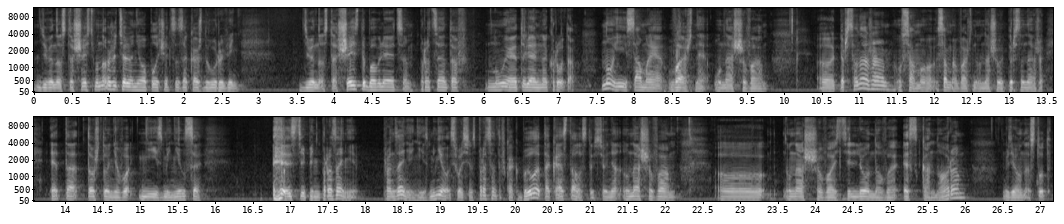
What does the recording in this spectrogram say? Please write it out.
96 множителя у него получается за каждый уровень. 96 добавляется процентов. Ну, и это реально круто. Ну и самое важное у нашего э, персонажа, у самого, самое важное у нашего персонажа, это то, что у него не изменился степень пронзания. Пронзания не изменилось, 80% как было, так и осталось. То есть у, нашего, э, у нашего зеленого эсканора, где у нас тут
